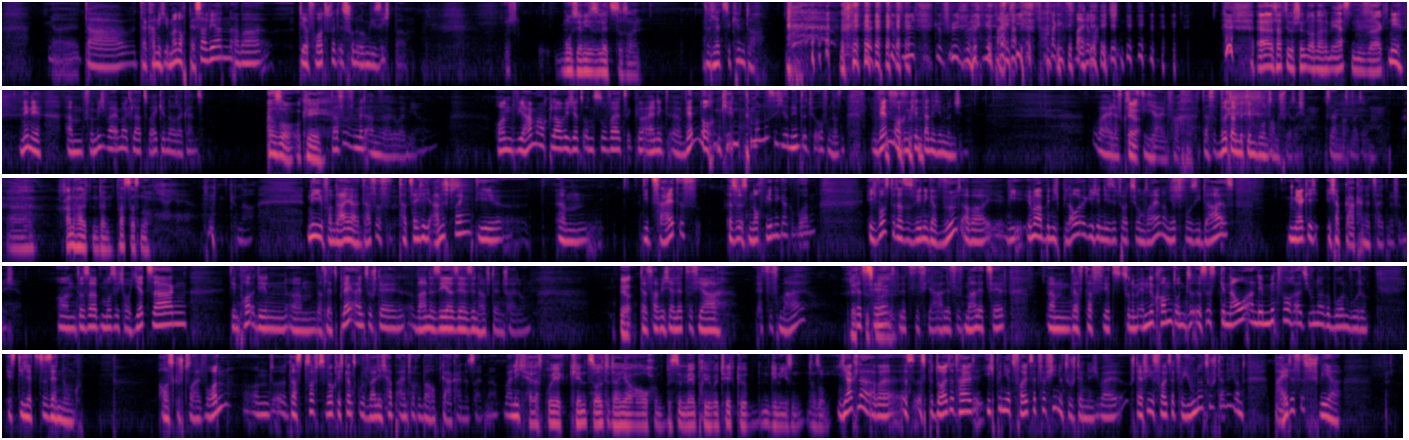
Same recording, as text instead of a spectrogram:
Äh, Da, da kann ich immer noch besser werden, aber der Fortschritt ist schon irgendwie sichtbar. Muss ja nicht das letzte sein. Das letzte Kind doch. gefühlt, gefühlt würden wir beide jetzt sagen, zwei reichen. Ja, das habt ihr bestimmt auch nach dem ersten gesagt. Nee, nee, nee. Ähm, für mich war immer klar, zwei Kinder oder keins. Ach so, okay. Das ist mit Ansage bei mir. Und wir haben auch, glaube ich, jetzt uns soweit geeinigt, äh, wenn noch ein Kind, man muss sich ja eine Hintertür offen lassen, wenn noch ein Kind, dann nicht in München. Weil das kriegst Ja. du hier einfach. Das wird dann mit dem Wohnraum schwierig. Sagen wir es mal so. Ranhalten, dann passt das noch. Genau. Nee, von daher, das ist tatsächlich anstrengend. Die, ähm, die Zeit ist, also ist noch weniger geworden. Ich wusste, dass es weniger wird, aber wie immer bin ich blauäugig in die Situation rein und jetzt, wo sie da ist, merke ich, ich habe gar keine Zeit mehr für mich. Und deshalb muss ich auch jetzt sagen, den, den, ähm, das Let's Play einzustellen, war eine sehr, sehr sinnhafte Entscheidung. Ja, Das habe ich ja letztes Jahr, letztes Mal letztes erzählt, Mal. letztes Jahr, letztes Mal erzählt, ähm, dass das jetzt zu einem Ende kommt und es ist genau an dem Mittwoch, als Juna geboren wurde, ist die letzte Sendung ausgestrahlt worden und äh, das trifft es wirklich ganz gut, weil ich habe einfach überhaupt gar keine Zeit mehr, weil ich Ja, das Projekt Kind sollte dann ja auch ein bisschen mehr Priorität ge genießen. Also, Ja, klar, aber es, es bedeutet halt, ich bin jetzt Vollzeit für Fine zuständig, weil Steffi ist Vollzeit für Juna zuständig und beides ist schwer.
